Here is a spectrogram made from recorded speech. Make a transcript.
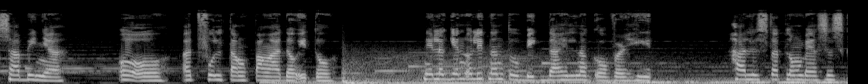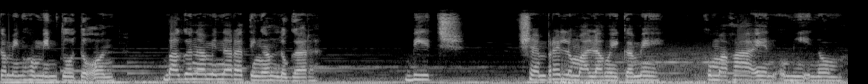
Sabi niya, oo at full tank pa nga daw ito. Nilagyan ulit ng tubig dahil nag-overheat. Halos tatlong beses kaming huminto doon bago namin narating ang lugar. Beach. Siyempre lumalangoy kami. Kumakain, umiinom.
